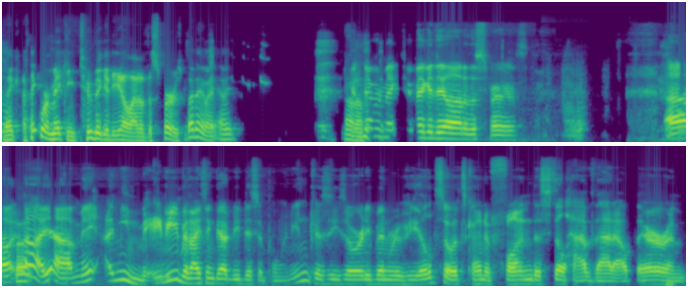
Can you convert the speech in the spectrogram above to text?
think I think we're making too big a deal out of the spurs. But anyway, I mean, I You never make too big a deal out of the Spurs. Uh, But- no, yeah, may, I mean maybe, but I think that would be disappointing because he's already been revealed. So it's kind of fun to still have that out there and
